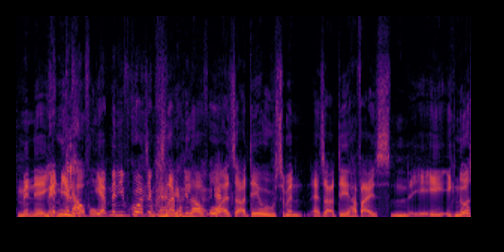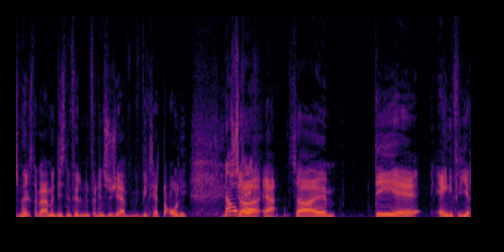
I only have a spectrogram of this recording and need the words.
Men, øh, Lille jeg, Havfru. Ja, men jeg kunne godt tænke mig at snakke om Lille Havfru. Ja. Altså, og det er jo simpelthen, altså, og det har faktisk i- ikke noget som helst at gøre med Disney-filmen, for den synes jeg er virkelig er dårlig. Nå, okay. Så, ja, så øh, det øh, er egentlig, fordi jeg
